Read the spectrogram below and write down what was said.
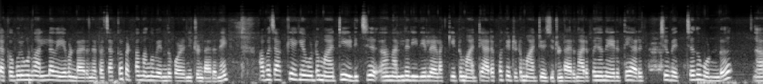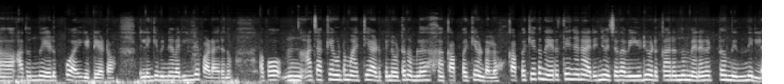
ചക്കക്കുരു കൂടെ നല്ല വേവുണ്ടായിരുന്നു കേട്ടോ. ചക്ക പെട്ടെന്ന് അങ്ങ് വെന്ത് കുഴഞ്ഞിട്ടുണ്ടായിരുന്നേ. അപ്പോൾ ചക്കയൊക്കെ അങ്ങോട്ട് മാറ്റി ഇടിച്ച് നല്ല രീതിയിൽ ഇളക്കിയിട്ട് മാറ്റി അരപ്പൊക്കെ ഇട്ടിട്ട് മാറ്റി വെച്ചിട്ടുണ്ടായിരുന്നു. അരപ്പ് ഞാൻ നേരത്തെ അരച്ച് വെച്ചത് കൊണ്ട് അതൊന്ന് എളുപ്പമായി കിട്ടി കേട്ടോ. ഇല്ലെങ്കിൽ പിന്നെ വലിയ പാടായിരുന്നു. അപ്പോൾ ആ ചക്ക അങ്ങോട്ട് മാറ്റി അടുപ്പിലോട്ട് നമ്മൾ കപ്പയ്ക്ക ഉണ്ടല്ലോ. കപ്പയ്ക്കൊക്കെ നേരത്തെ ഞാൻ അരിഞ്ഞു വെച്ചതാണ് വീഡിയോ എടുക്കാനൊന്നും മെനകെട്ട് നിന്നില്ല.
